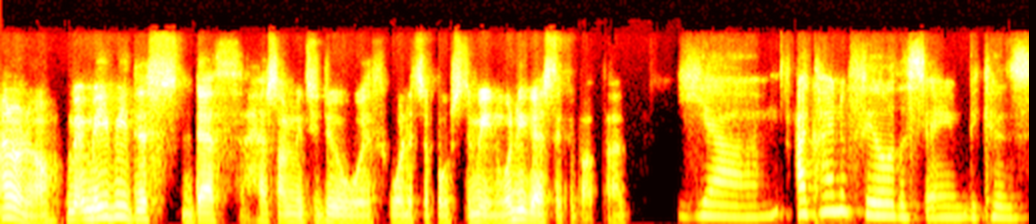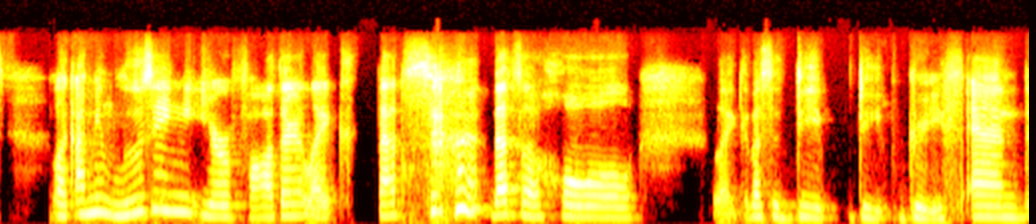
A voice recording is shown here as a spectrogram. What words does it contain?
I don't know. Maybe this death has something to do with what it's supposed to mean. What do you guys think about that? Yeah, I kind of feel the same because like I mean losing your father like that's that's a whole like that's a deep deep grief. And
